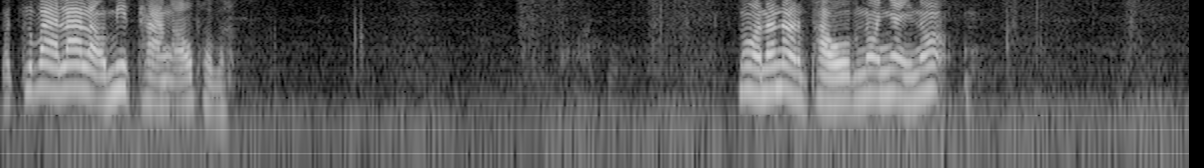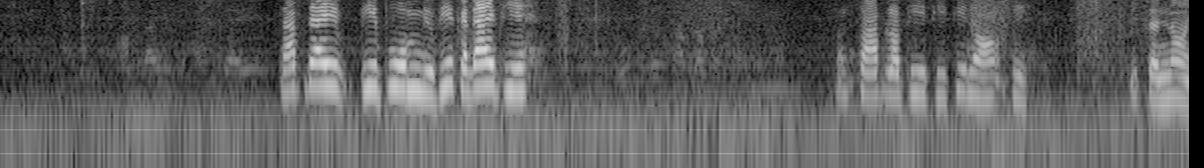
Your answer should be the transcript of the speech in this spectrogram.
ปัดคือว่าล่าเราเอามีดทางเอาเผาวะนอนั่นน่ะเผานอนใหญ่เนาะซับได้พี่ภูมิอยู่พี่ก็ได้พี่ มันซับเราพี่พี่พี่น้องพี่ นี่แต่นอน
